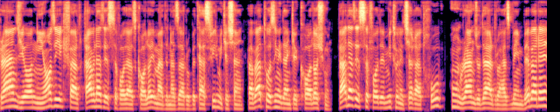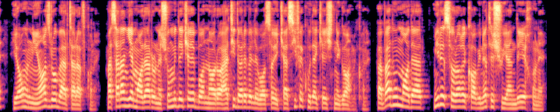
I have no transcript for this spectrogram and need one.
رنج یا نیاز یک فرد قبل از استفاده از کالای مد نظر رو به تصویر می‌کشن و بعد توضیح میدن که کالاشون بعد از استفاده می‌تونه چقدر خوب اون رنج و درد رو از بین ببره یا اون نیاز رو برطرف کنه. مثلا یه مادر رو نشون میده که با ناراحتی داره به لباسهای کثیف کودکش نگاه می‌کنه و بعد اون مادر میره سراغ کابینت شوینده خونه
